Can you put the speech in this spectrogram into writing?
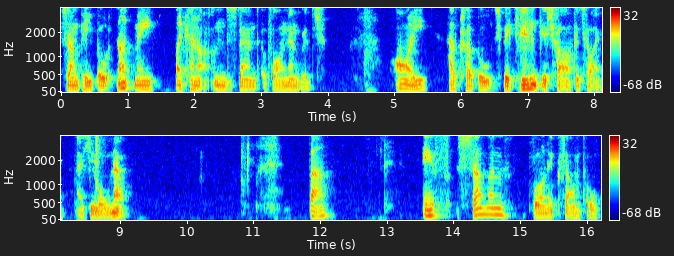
some people, like me, I cannot understand a foreign language. I have trouble speaking English half the time, as you all know. But if someone, for an example,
